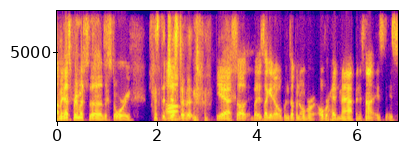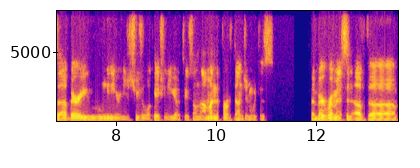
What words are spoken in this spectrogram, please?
I mean, that's pretty much the the story. That's the gist Um, of it. Yeah. So, but it's like it opens up an over overhead map, and it's not. It's it's uh, very linear. You just choose a location you go to. So I'm, I'm on the first dungeon, which is uh, very reminiscent of the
